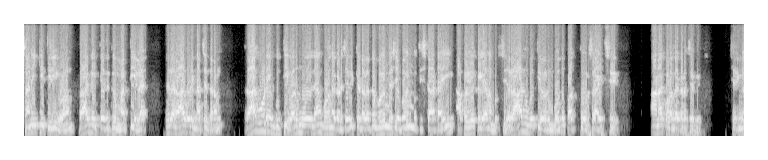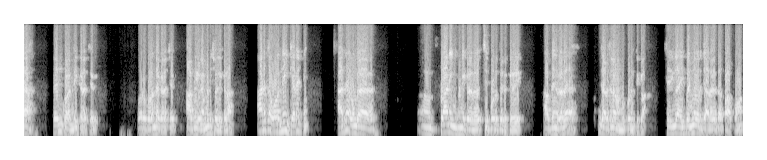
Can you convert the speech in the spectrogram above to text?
சனிக்கு திரிகோணம் ராகு கெதுக்கு மத்தியில இதுல ராகுடைய நட்சத்திரம். ராகுடைய புத்தி வரும்போது தான் குழந்தை கிடைச்சது. கிட்டத்தட்ட புகன் திசை புகன் புத்தி ஸ்டார்ட் ஆகி அப்பவே கல்யாணம் முடிச்சு ராகு புத்தி வரும்போது பத்து வருஷம் ஆயிடுச்சு. ஆனா குழந்தை கிடைச்சது. சரிங்களா? பெண் குழந்தை கிடைச்சது. ஒரு குழந்தை கிடைச்சது. அப்படிங்கிற மாதிரி சொல்லிக்கலாம். அடுத்த குழந்தையும் கிடைக்கும். அது அவங்க பிளானிங் பண்ணிக்கிறத வச்சு பொறுத்து இருக்குது அப்படிங்கிறத இந்த இடத்துல நம்ம புரிஞ்சுக்கலாம். சரிங்களா? இப்ப இன்னொரு ஜாதகத்தை பார்ப்போம்.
